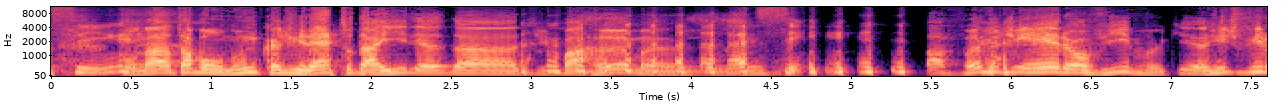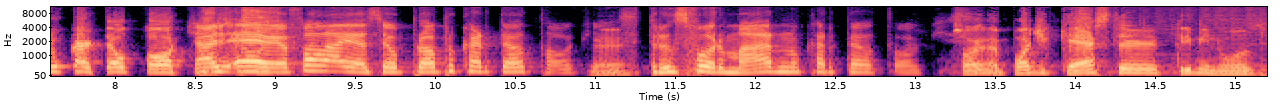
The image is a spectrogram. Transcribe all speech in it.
Sim. Pô, nada tá bom nunca, direto da ilha da, de Bahamas. Assim, Sim. Lavando dinheiro ao vivo. Que a gente vira o cartel toque. A, é, eu ia falar, ia ser o próprio cartel toque. É. Se transformar no cartel toque. Só, é podcaster criminoso.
